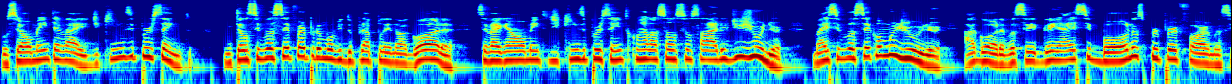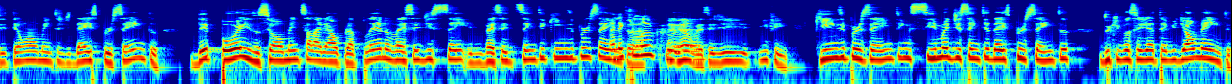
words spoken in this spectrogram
o seu aumento é vai, de 15%. Então, se você for promovido para pleno agora, você vai ganhar um aumento de 15% com relação ao seu salário de júnior. Mas se você, como júnior, agora você ganhar esse bônus por performance e ter um aumento de 10%, depois, o seu aumento salarial para pleno vai ser de 100, vai ser de 115%. Olha que né? loucura. Não, vai ser de, enfim, 15% em cima de 110% do que você já teve de aumento.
